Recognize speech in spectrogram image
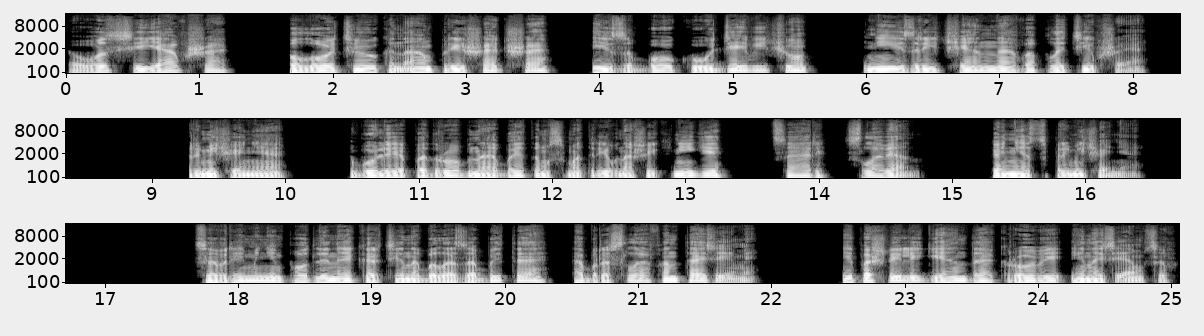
воссиявша, плотью к нам пришедша, и сбоку девичу, неизреченно воплотившая». Примечание. Более подробно об этом смотри в нашей книге «Царь славян». Конец примечания. Со временем подлинная картина была забыта, обросла фантазиями. И пошли легенды о крови иноземцев,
